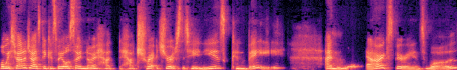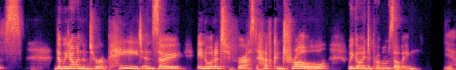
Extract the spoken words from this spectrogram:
well, we strategize because we also know how how treacherous the teen years can be, and what our experience was that we don't want them to repeat. And so, in order to, for us to have control, we go into problem solving. Yeah.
